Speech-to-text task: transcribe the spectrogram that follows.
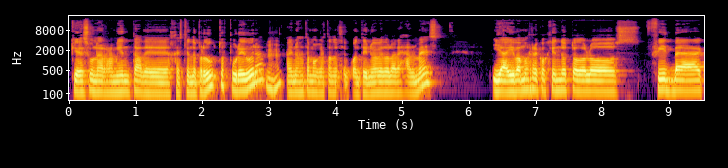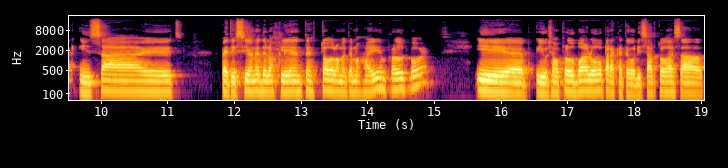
que es una herramienta de gestión de productos pura y dura. Ahí nos estamos gastando 59 dólares al mes y ahí vamos recogiendo todos los feedback, insights, peticiones de los clientes, todo lo metemos ahí en Product Board y, eh, usamos Product Board luego para categorizar toda esa,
